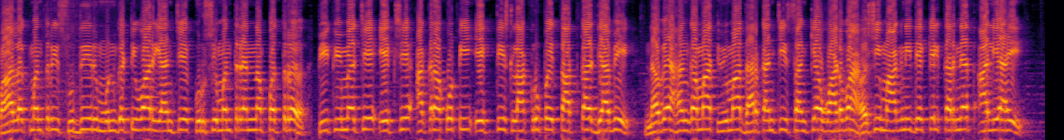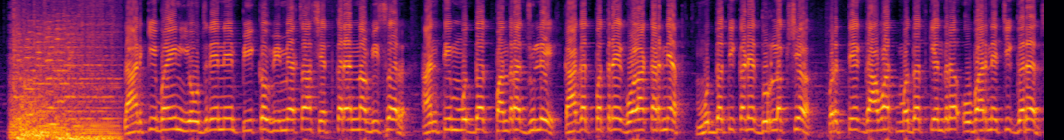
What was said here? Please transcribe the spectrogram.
पालकमंत्री सुधीर मुनगटीवार यांचे कृषी मंत्र्यांना पत्र. पीक विम्याचे एकशे अकरा कोटी एकतीस लाख रुपये तात्काळ द्यावे. नव्या हंगामात विमाधारकांची संख्या वाढवा अशी मागणी देखील करण्यात आली आहे. लाडकी बहीण योजनेने पीक विम्याचा शेतकऱ्यांना विसर. अंतिम मुदत पंधरा जुलै. कागदपत्रे गोळा करण्यात मुदतीकडे दुर्लक्ष. प्रत्येक गावात मदत केंद्र उभारण्याची गरज.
